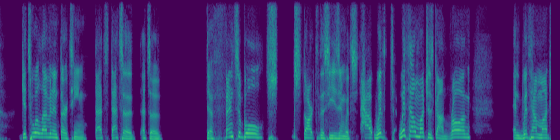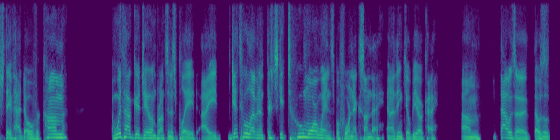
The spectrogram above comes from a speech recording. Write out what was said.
get to eleven and thirteen. That's that's a that's a defensible start to the season with how with with how much has gone wrong and with how much they've had to overcome and with how good Jalen Brunson has played, I get to 11 and just get two more wins before next Sunday, and I think you'll be okay. Um, that was a that was a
